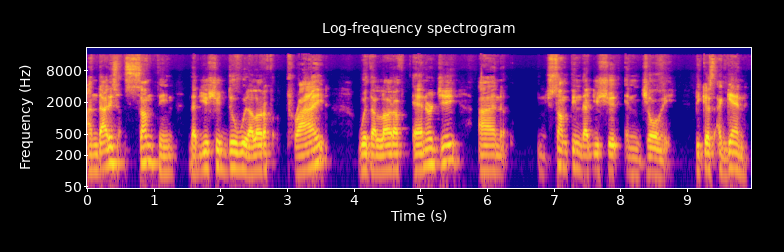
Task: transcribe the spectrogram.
and that is something that you should do with a lot of pride with a lot of energy and something that you should enjoy because again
